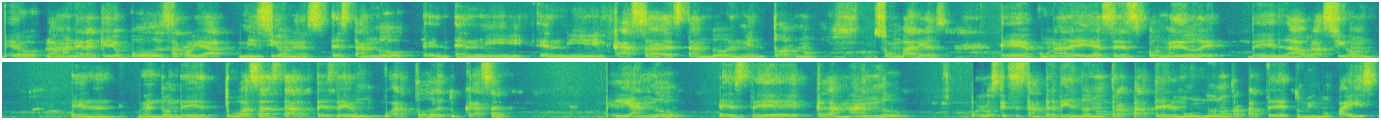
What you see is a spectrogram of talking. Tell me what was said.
Pero la manera en que yo puedo desarrollar misiones estando en, mi, en mi casa, estando en mi entorno, son varias. Eh, una de ellas es por medio de de la oración, en, en, donde tú vas a estar desde un cuarto de tu casa peleando, este, clamando por los que se están perdiendo en otra parte del mundo, en otra parte de tu mismo país,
